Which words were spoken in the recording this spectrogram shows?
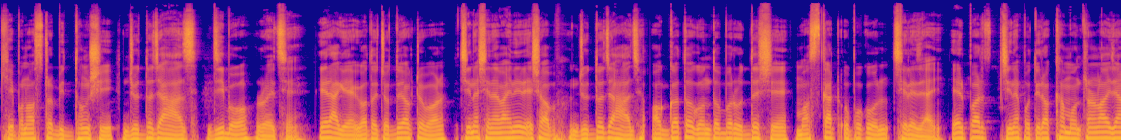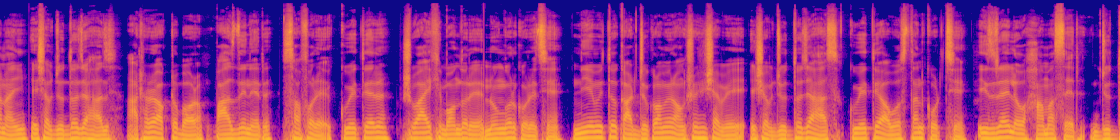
ক্ষেপণাস্ত্র বিধ্বংসী যুদ্ধজাহাজ জিবো রয়েছে। এর আগে গত চোদ্দই অক্টোবর চীনা সেনাবাহিনীর এসব যুদ্ধজাহাজ অজ্ঞাত গন্তব্যের উদ্দেশ্যে মস্কাট উপকূল ছেড়ে যায়। এরপর চীনা প্রতিরক্ষা মন্ত্রণালয় জানায়, এসব যুদ্ধজাহাজ আঠারোই অক্টোবর পাঁচ দিনের সফরে কুয়েতের সোয়াইখ বন্দরে নোঙ্গর করেছে। নিয়মিত কার্যক্রমের অংশ হিসাবে এসব যুদ্ধজাহাজ কুয়েতে অবস্থান করছে। ইসরায়েল ও হামাসের যুদ্ধ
